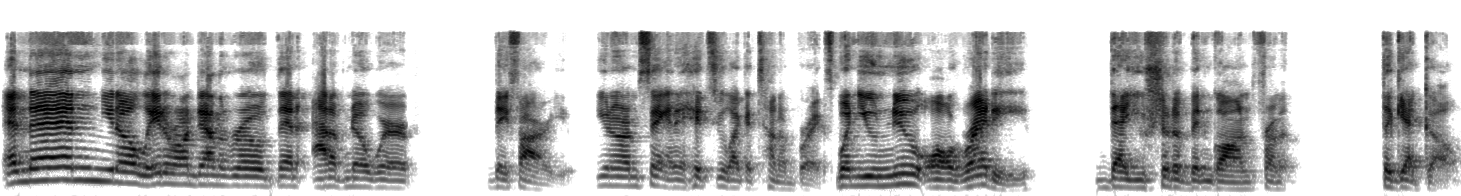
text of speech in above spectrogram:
And then, you know, later on down the road, then out of nowhere, they fire you. You know what I'm saying? And it hits you like a ton of bricks when you knew already that you should have been gone from the get go.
